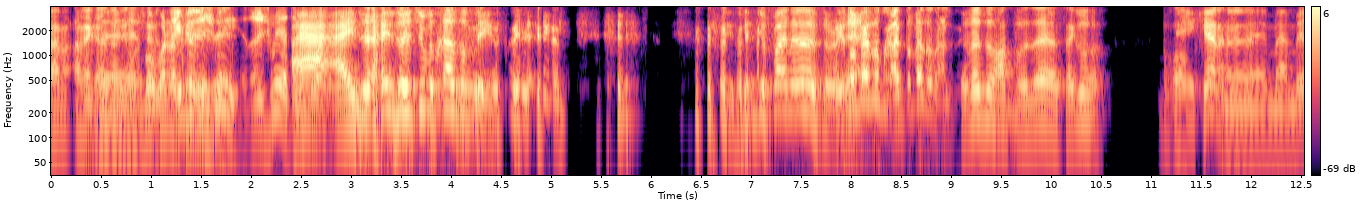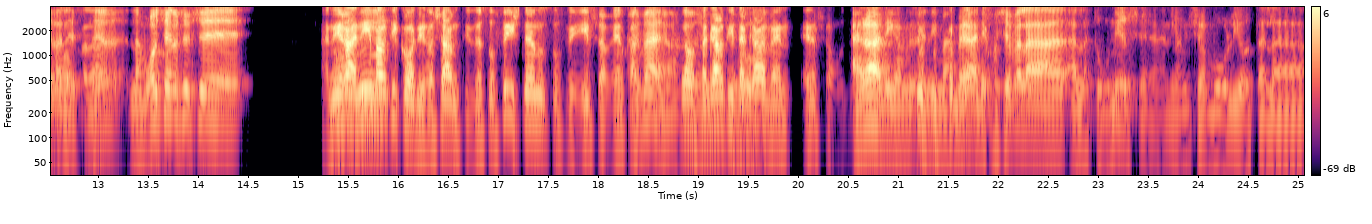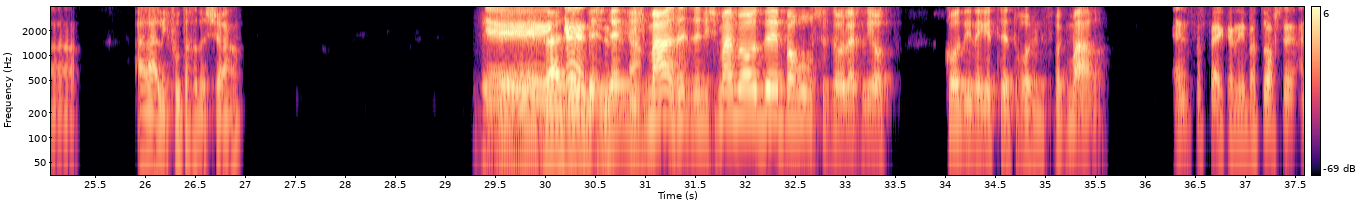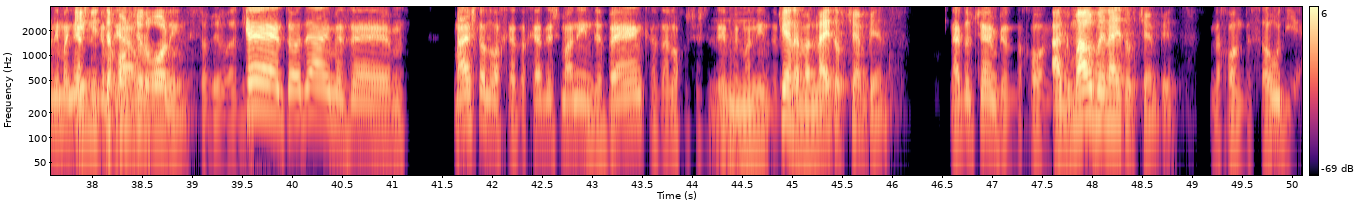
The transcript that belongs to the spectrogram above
רגע, אז, אני אה, רושם... האם זה. רשמי? זה רשמי, אתה אה, בטוח? האם זה- האם זו תשובתך הסופית? Is final answer? אני תופס אותך, אני תופס אותך על זה. תופס אותך פה, זה סגור. אה, כן, אני אה, מהמר על אסנר, למרות שאני חושב ש... אני אמרתי קודי, רשמתי, זה סופי, שנינו סופי, אי אפשר, אין לך... לא, סגרתי את. הקו, אין, אין אפשרות. אני לא, אני גם, אני מהמר, אני חושב על, הטורניר שאני מאמין שאמור להיות על, האליפות החדשה. וזה אה, נשמע, מאוד אה, ברור שזה הולך להיות קודי נגד סת' רולינס בגמר. אין ספק, אני בטוח ש... אני מניח עם שזה גם ניצחון יהיה- של רולינס, סביר להניח. כן, אתה יודע, עם איזה... מה יש לנו אחרי זה? אחרי זה יש money in the bank, אז אני לא חושב שזה יהיה ב-money in the כן, אבל Night of Champions. Night of Champions, נכון. הגמר ב Night of Champions. נכון, בסעודיה.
